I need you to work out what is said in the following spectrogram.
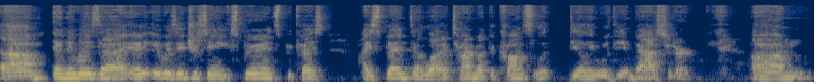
um, and it was uh, it, it, was interesting experience because I spent a lot of time at the consulate dealing with the ambassador, um,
